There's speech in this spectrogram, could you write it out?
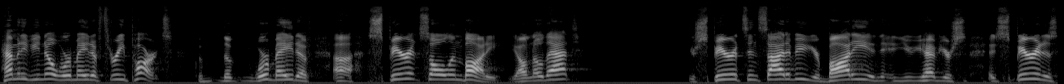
How many of you know we're made of three parts? The, the, we're made of uh, spirit, soul, and body. Y'all know that? Your spirit's inside of you, your body, and you, you have your spirit is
